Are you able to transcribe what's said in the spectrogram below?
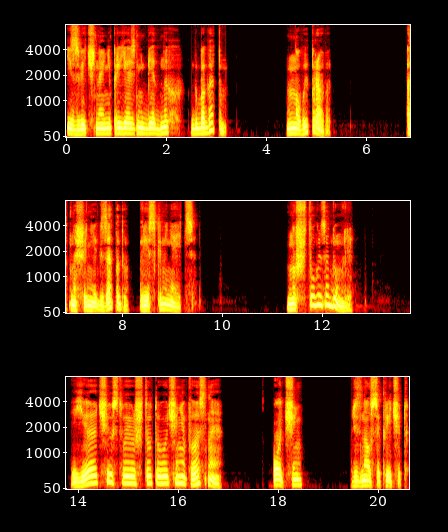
извечная неприязнь бедных к богатым. Но вы правы. Отношение к Западу резко меняется. Но что вы задумали? Я чувствую что-то очень опасное. Очень, признался Кречет.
